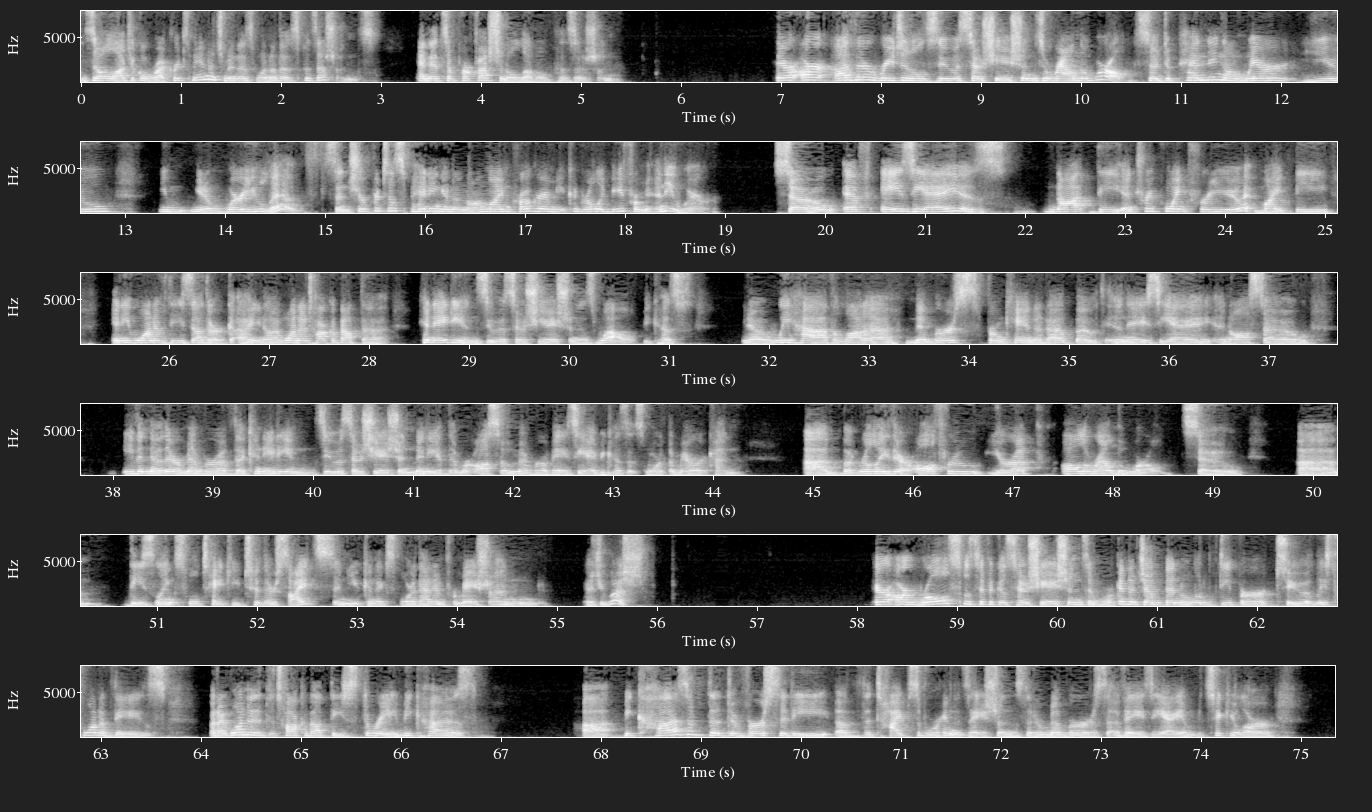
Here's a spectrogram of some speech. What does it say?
zoological records management is one of those positions. And it's a professional level position. There are other regional zoo associations around the world. So depending on where you you, you know, where you live. Since you're participating in an online program, you could really be from anywhere. So if AZA is not the entry point for you, it might be any one of these other, uh, you know, I want to talk about the Canadian Zoo Association as well, because, you know, we have a lot of members from Canada, both in AZA and also even though they're a member of the Canadian Zoo Association, many of them are also a member of AZA because it's North American. Um, but really, they're all through Europe, all around the world. So um, these links will take you to their sites and you can explore that information as you wish. There are role-specific associations, and we're going to jump in a little deeper to at least one of these. But I wanted to talk about these three because uh, because of the diversity of the types of organizations that are members of AZA in particular,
